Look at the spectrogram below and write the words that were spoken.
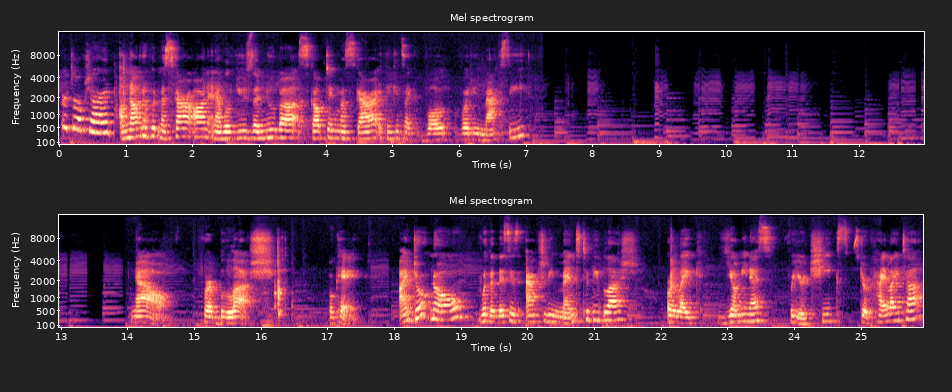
Good job, Sharon. I'm now gonna put mascara on and I will use the Nouba Sculpting Mascara. I think it's like Vol Volume Maxi. Now, for blush. Okay, I don't know whether this is actually meant to be blush or like yumminess for your cheeks stroke highlighter.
